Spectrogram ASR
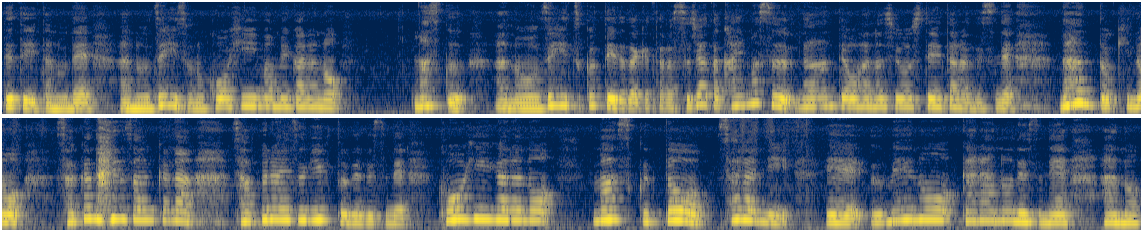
出ていたのであのぜひそのコーヒー豆柄のマスクあのぜひ作っていただけたらスジャータ買いますなんてお話をしていたらですねなんと昨日魚屋さんからサプライズギフトでですねコーヒー柄のマスクとさらに、えー、梅の柄のですねあの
